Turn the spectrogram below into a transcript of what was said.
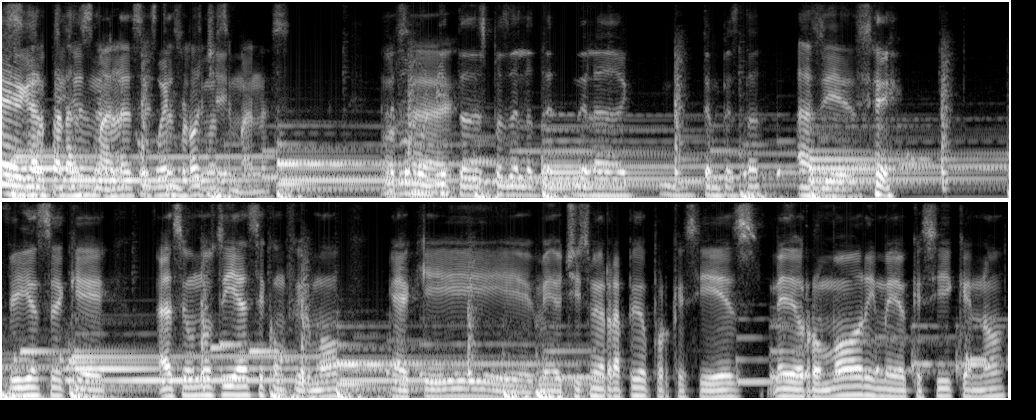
muchas Edgar, noticias malas estas últimas broche. semanas. O Algo sea, bonito después de la, te- de la tempestad. Así es. sí. Fíjense que hace unos días se confirmó aquí medio chisme rápido porque sí es medio rumor y medio que sí, que no.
